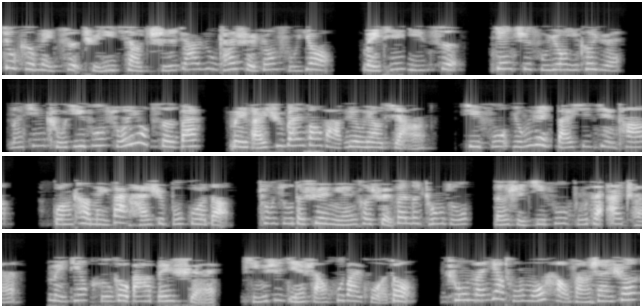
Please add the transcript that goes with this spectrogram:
就可每次取一小匙，加入开水中服用。每天一次，坚持服用一个月，能清除肌肤所有色斑。美白祛斑方法六：要讲肌肤永远白皙健康，光靠美白还是不过的。充足的睡眠和水分的充足，能使肌肤不再暗沉。每天喝够八杯水，平时减少户外活动，出门要涂抹好防晒霜。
